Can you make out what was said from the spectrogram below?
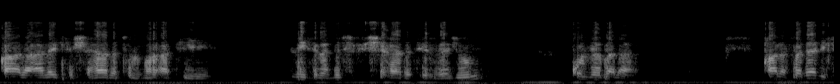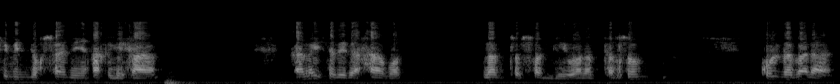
قال عليك شهادة المرأة مثل نصف شهادة الرجل قلنا بلى قال فذلك من نقصان عقلها أليس إذا حاضت لم تصلي ولم تصم قلنا بلى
